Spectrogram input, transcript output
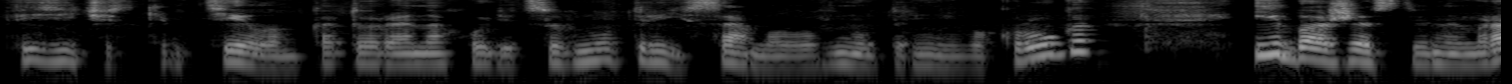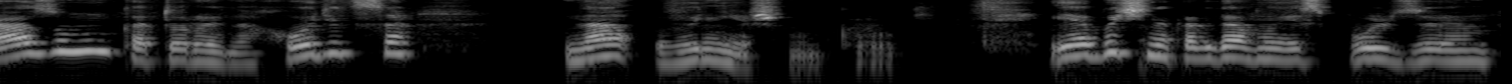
физическим телом, которое находится внутри самого внутреннего круга, и божественным разумом, который находится на внешнем круге. И обычно, когда мы используем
